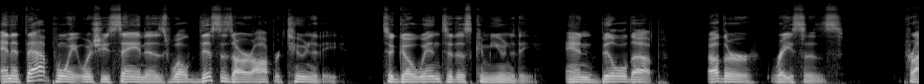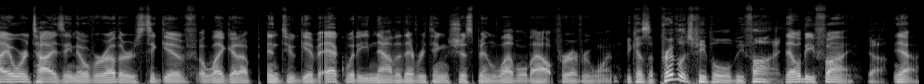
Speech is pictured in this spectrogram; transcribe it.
And at that point, what she's saying is, well, this is our opportunity to go into this community and build up other races, prioritizing over others to give a leg up and to give equity now that everything's just been leveled out for everyone. Because the privileged people will be fine. They'll be fine. Yeah. Yeah.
